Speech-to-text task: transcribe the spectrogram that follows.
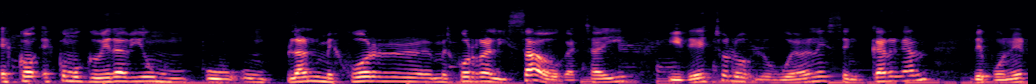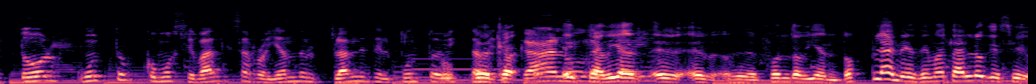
es, co- es como que hubiera habido un, un- plan mejor, mejor realizado, ¿cachai? Y de hecho lo- los weones se encargan de poner todos los puntos, cómo se va desarrollando el plan desde el punto de vista americano. es que había, en el fondo habían dos planes de matarlo que se,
